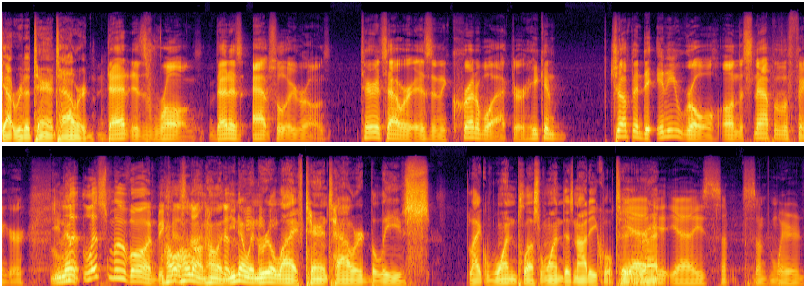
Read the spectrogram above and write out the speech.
got rid of Terrence Howard. That is wrong. That is absolutely wrong. Terrence Howard is an incredible actor. He can jump into any role on the snap of a finger. You know- Let, us move on because Hold, hold I- on, hold on. no, you know, in real life, Terrence Howard believes like one plus one does not equal two, yeah, right? he- yeah, he's some, something weird.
